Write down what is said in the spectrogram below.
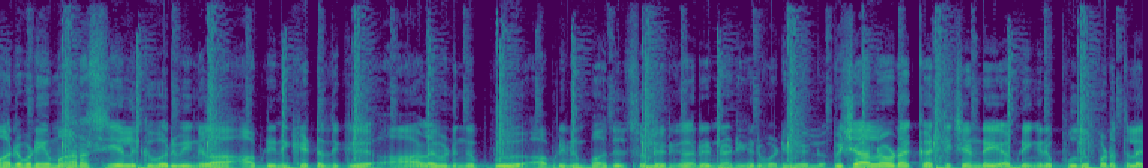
மறுபடியும் அரசியலுக்கு வருவீங்களா அப்படின்னு கேட்டதுக்கு ஆளை விடுங்க பூ அப்படின்னு பதில் சொல்லியிருக்காரு நடிகர் வடிவேலு. விஷாலோட கத்திச்சண்டை அப்படிங்கிற புது படத்துல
